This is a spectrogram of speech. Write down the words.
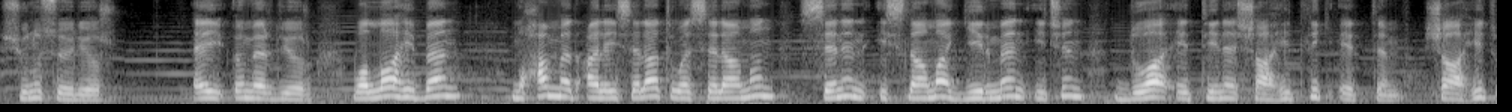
şunu söylüyor. Ey Ömer diyor, vallahi ben Muhammed Aleyhisselatu Vesselam'ın senin İslam'a girmen için dua ettiğine şahitlik ettim. Şahit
